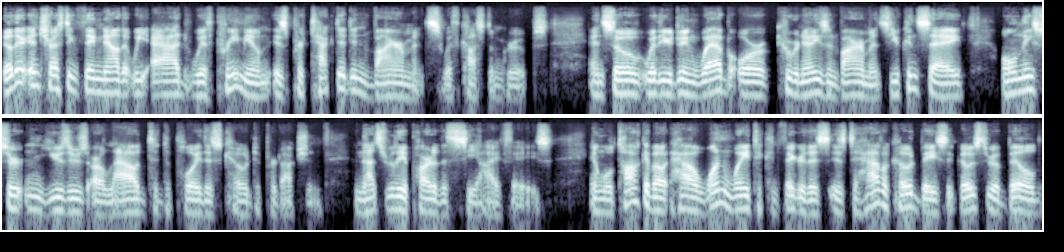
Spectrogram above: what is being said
The other interesting thing now that we add with Premium is protected environments with custom groups. And so whether you're doing web or Kubernetes environments, you can say only certain users are allowed to deploy this code to production. And that's really a part of the CI phase. And we'll talk about how one way to configure this is to have a code base that goes through a build,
